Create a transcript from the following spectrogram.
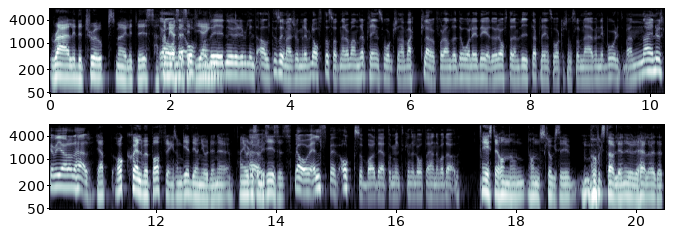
rally the troops möjligtvis, ta Ja, med sig när- sitt och, gäng. och det nu är det väl inte alltid så i matchen, men det är väl ofta så att när de andra planeswalkersarna vacklar och får andra dåliga idéer, då är det ofta den vita planeswalker som slår näven i bordet och bara nej, nu ska vi göra det här. Japp, och självuppoffring som Gideon gjorde nu. Han gjorde Ja, som visst. Jesus. Ja, och Elspeth också, bara det att de inte kunde låta henne vara död. Just det, hon, hon, hon slog sig bokstavligen ur helvetet,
